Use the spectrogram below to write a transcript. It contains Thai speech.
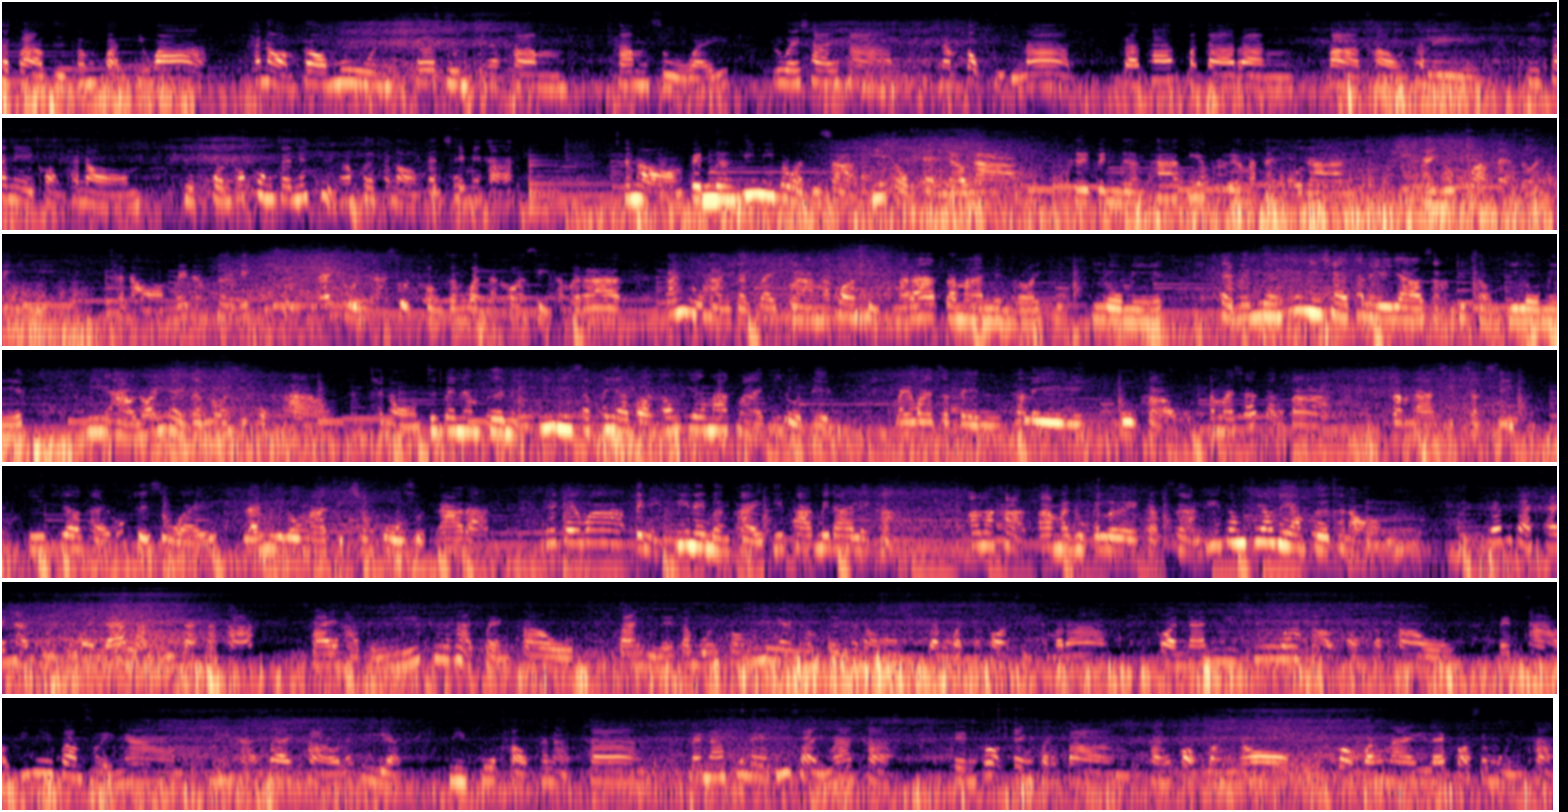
จะกล่าวถึงคำขวัญที่ว่าถนอมพรอมูลเทิดทุนคุณธรรมทำสวย รวยชายหาด น้ำตกหินลาด พระธาตุปะการัง ป่าเขาทะเล คือเสน่ห์ของขนอม ทุกคนก็คงจะนึกถึงอำเภอขนอมกันใช่ไหมคะขนอมเป็นเมืองที่มีประวัติศาสตร์ที่เก่าแก่ยาวนาน เคยเป็นเมืองท่าเทียบเรือมาแต่โบราณ มีอายุกว่า 800 ปีขนอมเป็นอำเภอเล็กที่สุดและอยู่เหนือสุดของจังหวัดนครศรีธรรมราช ตั้งอยู่ห่างจากใจกลางนครศรีธรรมราชประมาณ 100 กิโลเมตร แต่เป็นเมืองที่มีชายทะเลยาว 32 กิโลเมตร มีอ่าวน้อยใหญ่จำนวน 16 อ่าวขนอมจึงเป็นอำเภอหนึ่งที่มีทรัพยากรท่องเที่ยวมากมายที่โดดเด่น ไม่ว่าจะเป็นทะเล ภูเขา ธรรมชาติต่างๆ ตำนานสิ่งศักดิ์สิทธิ์ที่เที่ยวถ่ายรูปสวยๆ และมีโลมาสีชมพูสุดน่ารัก เรียกได้ว่าเป็นอีกที่ในเมืองไทยที่พลาดไม่ได้เลยค่ะ เอาละค่ะ ตามมาดูกันเลยกับสถานที่ท่องเที่ยวในอำเภอขนอม เริ่มจากชายหาดสวยๆด้านหลังดิฉันนะคะ ชายหาดแห่งนี้คือหาดแขวงเขาตั้งอยู่ในตำบลท้องเนียนอำเภอขนอมจังหวัดนครศรีธรรมราช ก่อนนั้นมีชื่อว่าอ่าวทองกะเพราเป็นอ่าวที่มีความสวยงาม มีหาดทรายขาวละเอียด มีภูเขาขนาดข้าง และน้ำทะเลที่ใสมากค่ะ เป็นเกาะแก่งต่างๆ ทั้งเกาะวังนอก เกาะวังใน และเกาะสมุยค่ะ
